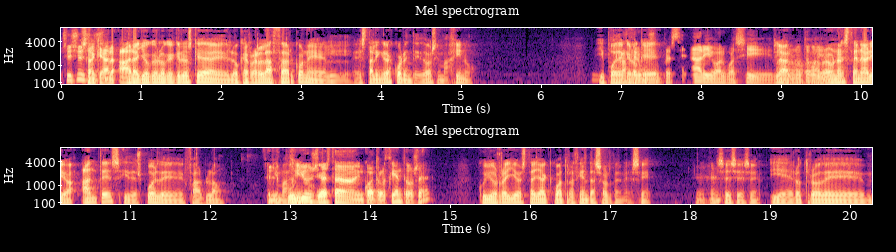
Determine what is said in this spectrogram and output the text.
sí, sí, o sea que ahora, yo lo que creo es que lo querrá enlazar con el Stalingrad 42, imagino. Y puede que lo que. un super escenario o algo así. Claro, habrá un escenario antes y después de Falblau. El Cuyus ya está en 400, ¿eh? Cuyus Rayo está ya 400 órdenes, sí. Sí, sí, sí. Y el otro de,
